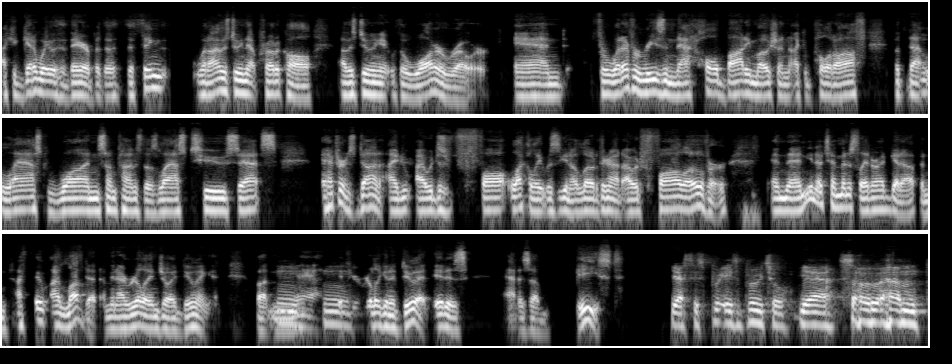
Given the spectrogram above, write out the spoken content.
I could get away with it there, but the the thing when I was doing that protocol, I was doing it with a water rower, and for whatever reason, that whole body motion, I could pull it off. But that Mhm. last one, sometimes those last two sets, after it's done, I, I would just fall. Luckily, it was you know low to the ground. I would fall over, and then you know ten minutes later, I'd get up, and I, I loved it. I mean, I really enjoyed doing it. But Mm, man, mm. if you're really going to do it, it is that is a beast. Yes, it's it's brutal. Yeah. So um,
